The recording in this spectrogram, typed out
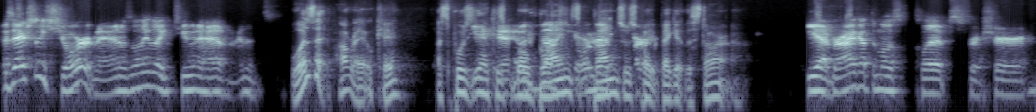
It was actually short, man. It was only like two and a half minutes. Was it? All right, okay. I suppose yeah, because Yeah, well, Brian's Brian's was part. quite big at the start. Yeah, Brian got the most clips for sure.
